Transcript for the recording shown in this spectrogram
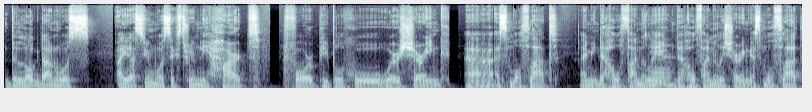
the lockdown was, I assume, was extremely hard for people who were sharing uh, a small flat. I mean, the whole family, yeah. the whole family sharing a small flat.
